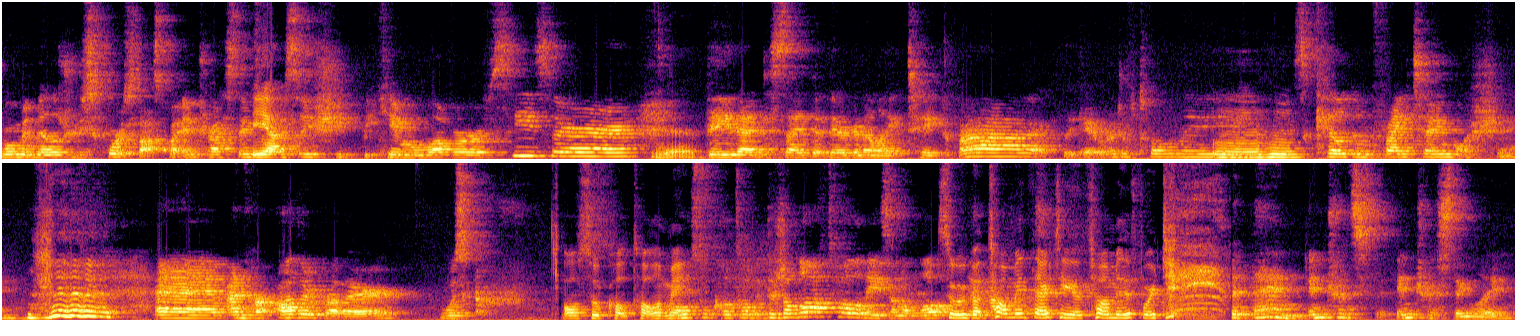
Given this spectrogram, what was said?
Roman military support, so that's quite interesting. So Yeah. Obviously, she became a lover of Caesar. Yeah. They then decide that they're gonna like take back, they get rid of Ptolemy. Mm-hmm. He's killed in fighting. What a shame. um, and her other brother was Also called Ptolemy. also called Ptolemy. There's a lot of Ptolemies and a lot. so we've got Ptolemy 13th, Ptolemy the 14th. But then, interest, interestingly,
